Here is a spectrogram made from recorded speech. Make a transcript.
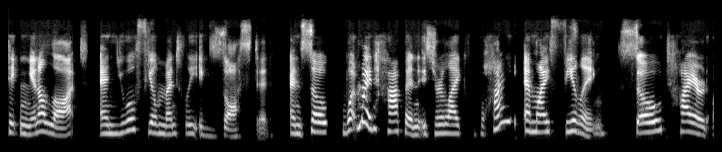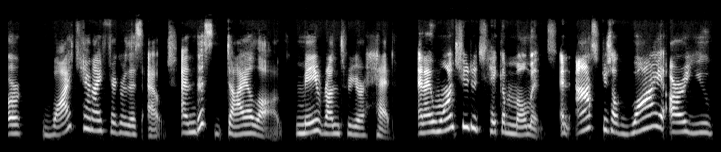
taking in a lot, and you will feel mentally exhausted. And so, what might happen is you're like, why am I feeling so tired? Or why can't I figure this out? And this dialogue may run through your head. And I want you to take a moment and ask yourself, why are you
